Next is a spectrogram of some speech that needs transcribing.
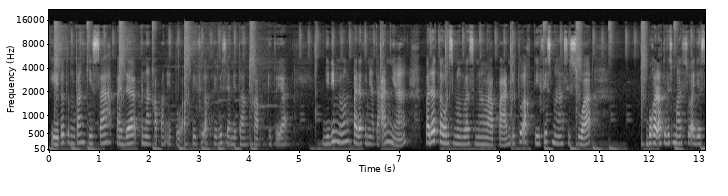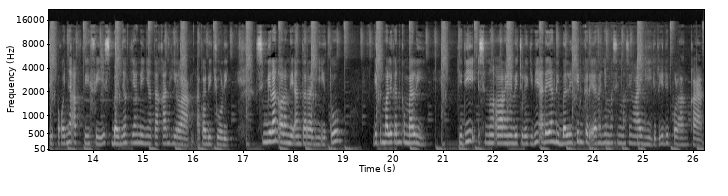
yaitu tentang kisah pada penangkapan itu aktivis-aktivis yang ditangkap gitu ya. Jadi memang pada kenyataannya pada tahun 1998 itu aktivis mahasiswa bukan aktivis mahasiswa aja sih pokoknya aktivis banyak yang dinyatakan hilang atau diculik. 9 orang di antaranya itu dikembalikan kembali jadi semua orang yang diculik ini ada yang dibalikin ke daerahnya masing-masing lagi gitu ya dipulangkan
